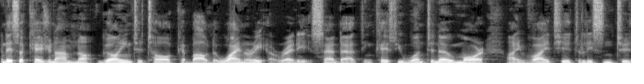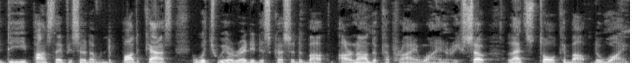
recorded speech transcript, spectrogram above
In this occasion I'm not going to talk about the winery, already said that in case you want to know more I invite you to listen to the past episode of the podcast which we already discussed about Arnaldo Caprai winery. So let's talk about the wine.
